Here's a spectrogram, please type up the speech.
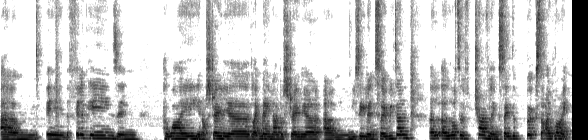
um, in the Philippines, in Hawaii, in Australia, like mainland Australia, um, New Zealand. So we've done a, a, lot of traveling. So the books that I write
